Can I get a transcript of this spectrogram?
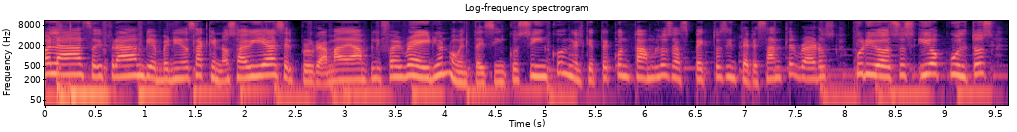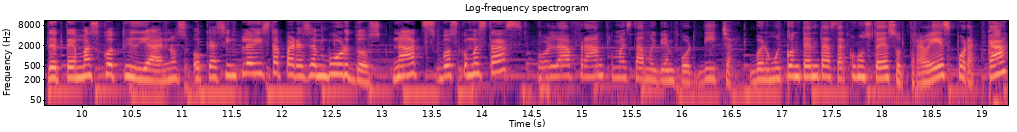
Hola, soy Fran, bienvenidos a Que no sabías, el programa de Amplify Radio 955 en el que te contamos los aspectos interesantes, raros, curiosos y ocultos de temas cotidianos o que a simple vista parecen burdos. Nats, ¿vos cómo estás? Hola Fran, ¿cómo estás? Muy bien, por dicha. Bueno, muy contenta de estar con ustedes otra vez por acá,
